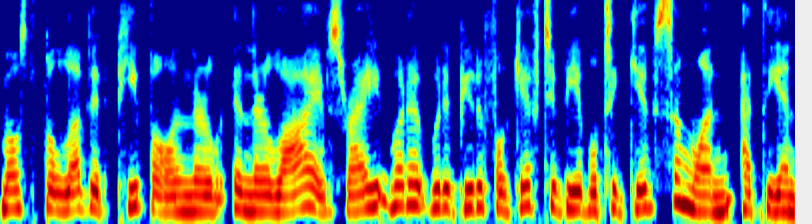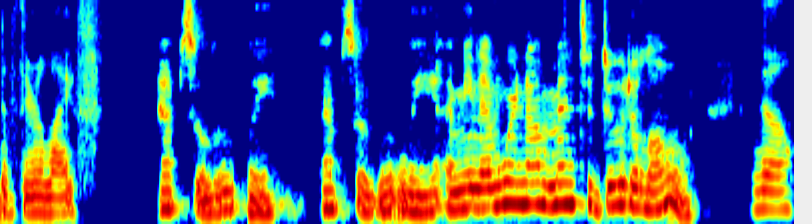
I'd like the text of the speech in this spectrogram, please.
most beloved people in their in their lives, right? What a what a beautiful gift to be able to give someone at the end of their life. Absolutely. Absolutely. I mean, and we're not meant to do it alone. No.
